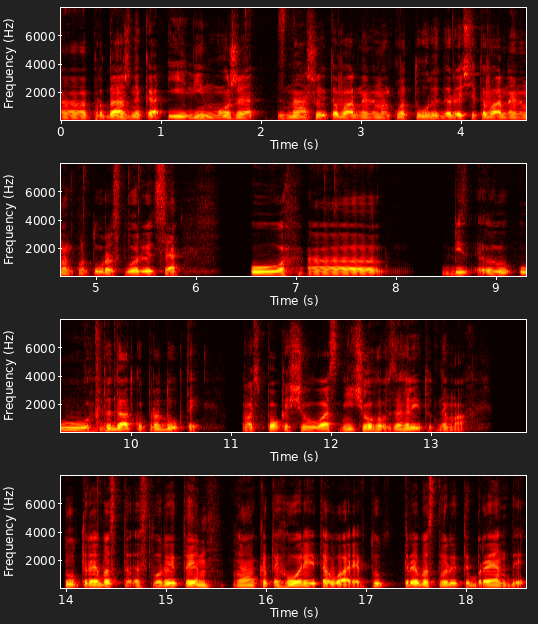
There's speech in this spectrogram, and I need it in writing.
е, продажника, і він може з нашої товарної номенклатури, до речі, товарна номенклатура створюється у, е, е, у додатку продукти. Ось поки що у вас нічого взагалі тут нема. Тут треба створити е, категорії товарів, тут треба створити бренди.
